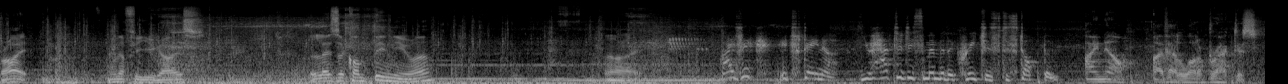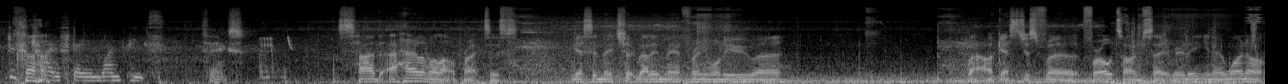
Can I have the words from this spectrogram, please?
Right, enough of you guys. Let's continue, huh? Alright. Isaac, it's Dana. You have to dismember the creatures to stop them. I know. I've had a lot of practice. Just try to stay in one piece. Thanks. It's had a hell of a lot of practice. I'm guessing they chuck that in there for anyone who, uh, well, I guess just for for old time's sake, really. You know, why not?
